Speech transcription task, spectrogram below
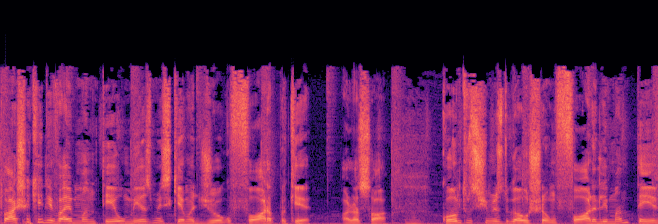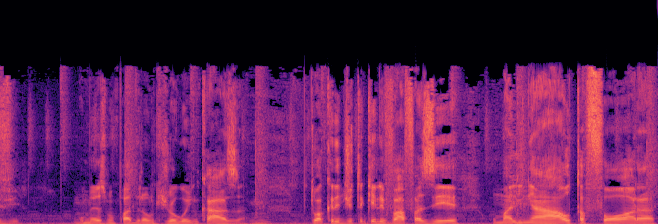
Tu acha que ele vai manter o mesmo esquema de jogo fora? Porque, olha só, contra os times do Gauchão fora, ele manteve o mesmo padrão que jogou em casa. Tu acredita que ele vai fazer uma linha alta fora,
